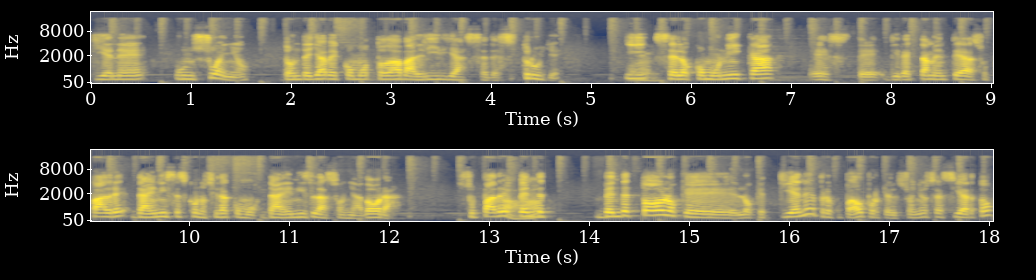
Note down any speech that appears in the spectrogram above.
tiene un sueño donde ella ve cómo toda Valiria se destruye y se lo comunica este, directamente a su padre. Daenis es conocida como Daenis la Soñadora. Su padre vende, vende, todo lo que, lo que tiene, preocupado porque el sueño sea cierto,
